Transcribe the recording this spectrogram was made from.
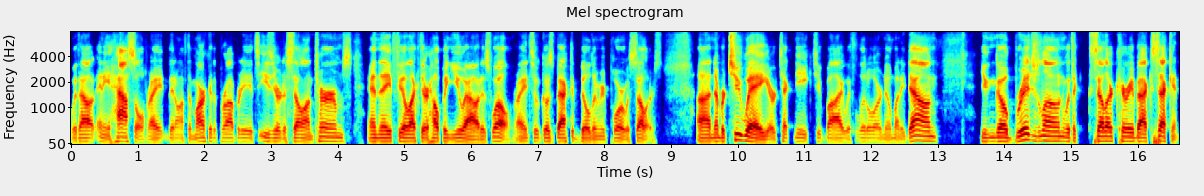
without any hassle, right? They don't have to market the property. It's easier to sell on terms and they feel like they're helping you out as well, right? So it goes back to building rapport with sellers. Uh, number two way or technique to buy with little or no money down, you can go bridge loan with a seller carryback second.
